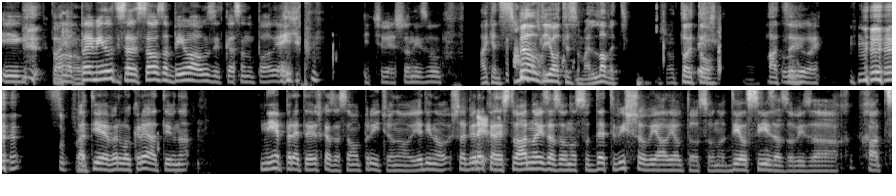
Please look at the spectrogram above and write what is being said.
I ono, to. 5 minuti sam se samo zabivao uzid kad sam upalio. I čuješ oni zvuk. I can smell the autism, I love it. Ono, To je to. HC. Ludilo je. Super. Pa ti je vrlo kreativna. Nije preteška za samo priču, ono, jedino što bi rekao je stvarno izazovno su Death Wishovi, ali jel to su ono DLC izazovi za HC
